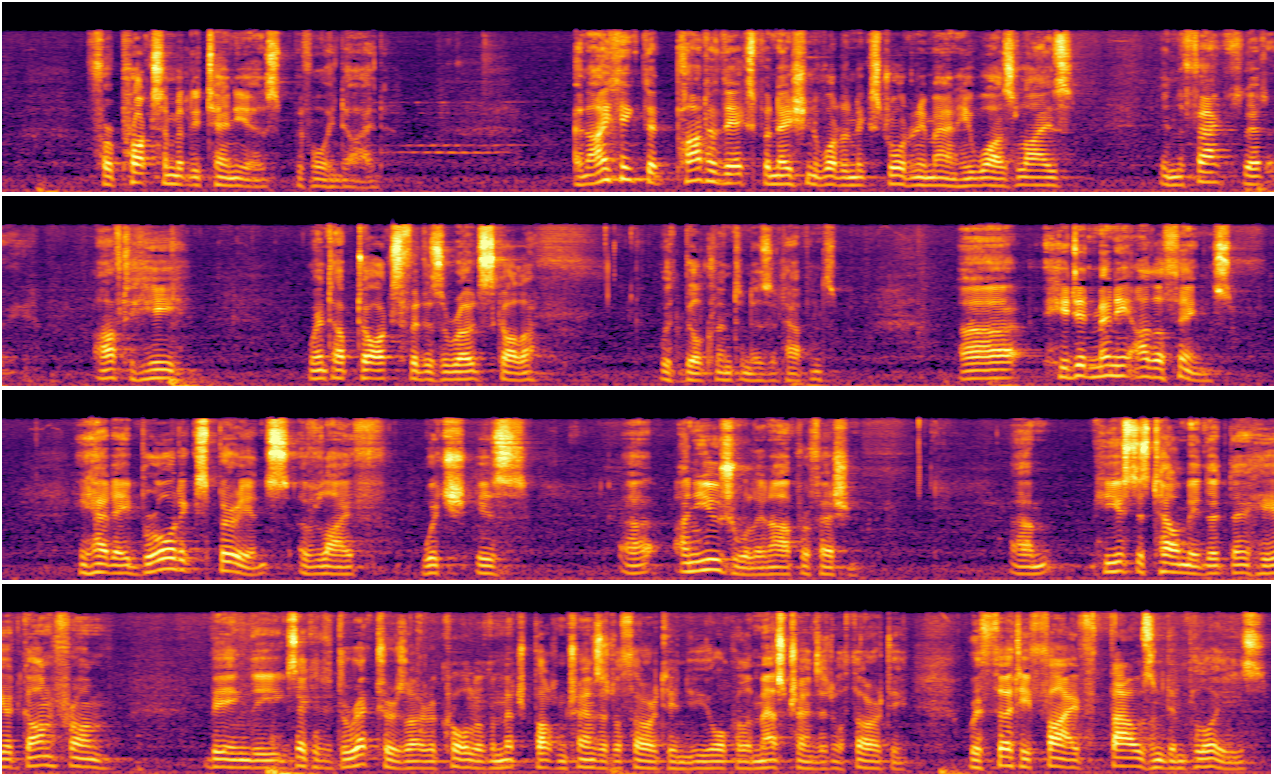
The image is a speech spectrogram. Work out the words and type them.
for approximately 10 years before he died. And I think that part of the explanation of what an extraordinary man he was lies in the fact that after he went up to Oxford as a Rhodes Scholar, with Bill Clinton as it happens, uh, he did many other things. He had a broad experience of life which is uh, unusual in our profession. Um, he used to tell me that he had gone from being the executive director, as I recall, of the Metropolitan Transit Authority in New York, or the Mass Transit Authority, with 35,000 employees,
